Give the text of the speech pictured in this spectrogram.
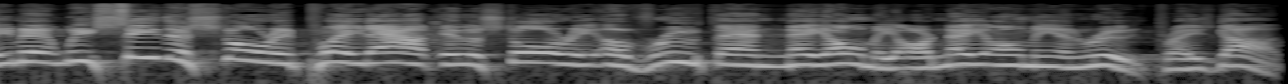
Amen. We see this story played out in the story of Ruth and Naomi, or Naomi and Ruth. Praise God.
